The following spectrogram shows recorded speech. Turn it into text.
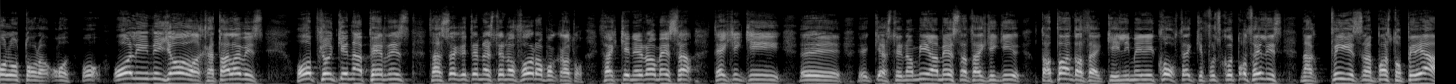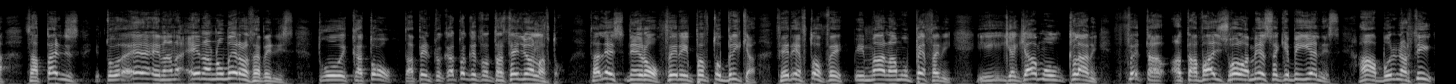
όλο τώρα. Ο, ο, όλοι είναι για όλα, κατάλαβες; Όποιον και να παίρνεις, θα σου έχετε ένα στενοφόρο από κάτω. Θα έχει και νερό μέσα, θα έχει και, ε, ε, και αστυνομία μέσα, θα έχει και τα πάντα. Θα, και λιμενικό, θα και φουσκωτό θέλεις να φύγεις να πας στο Πειραιά. Θα παίρνεις ένα, ένα νούμερο θα παίρνεις. Το 100. Θα παίρνεις το 100 και το, τα στέλνει όλο αυτό. Θα λες νερό, φέρει αυτό μπρίκια, φέρει αυτό, φέρει, η μάνα μου πέθανε, η γιαγιά μου κλάνει. Φέ, τα, τα βάζεις όλα μέσα και πηγαίνεις. Α, μπορεί να έρθει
